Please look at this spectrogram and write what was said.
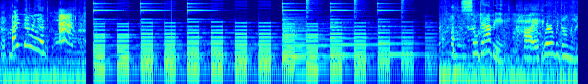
Finding Neverland. So Gabby, Hi. where are we going?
